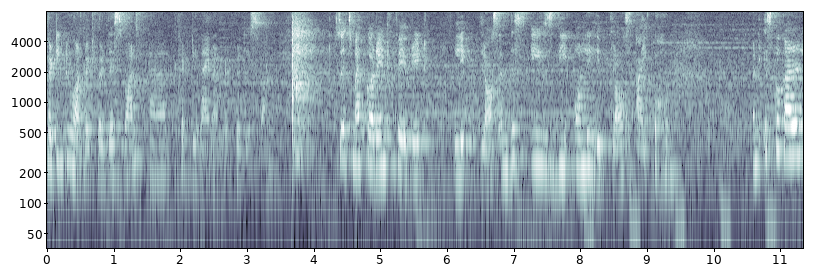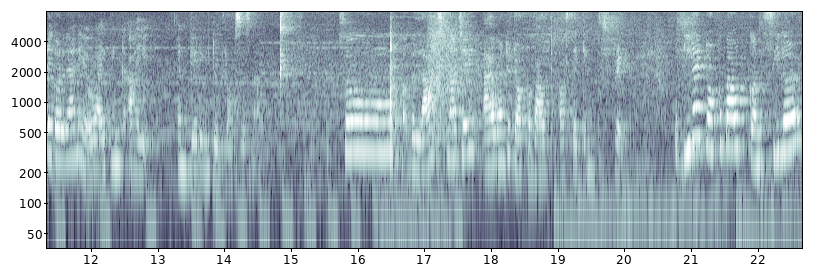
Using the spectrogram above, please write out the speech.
थर्टी टू हन्ड्रेड फर दिस वान एन्ड थर्टी नाइन हन्ड्रेड फर दिस वान सो इट्स माई करेन्ट फेभरेट लिप ग्लस एन्ड दिस इज दि ओन्ली लिप ग्लस आई ओन अनि यसको कारणले गर्दा नै हो आई थिङ्क आई एम गेटिङ टु ग्लसेस नाउ so the last match eh, I want to talk about a setting spray. But did I talk about concealer?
